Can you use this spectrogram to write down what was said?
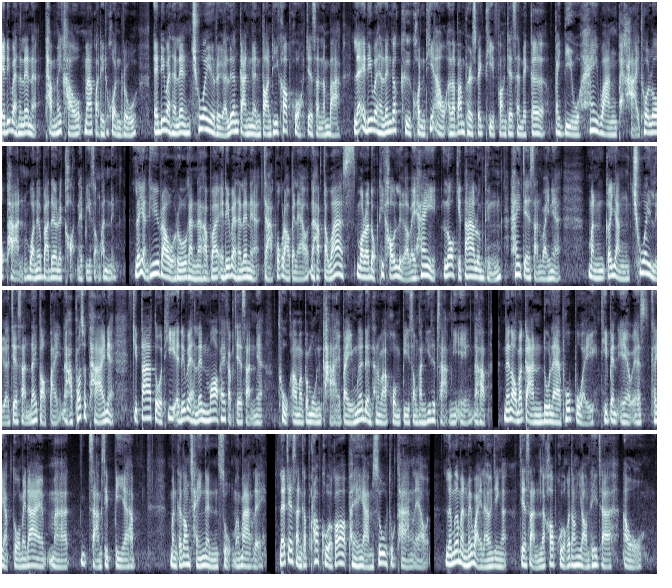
เอ็ดดี้แวนเฮเลนน่ะทำให้เขามากกว่าที่ทุกคนรู้เอ็ดดี้แวนเฮเลนช่วยเหลือเรื่องการเงินตอนที่ครอบครัวของเจสันลำบาก และเอ็ดดี้แวนเฮเลนก็คือคนที่เอาอัลบั้ม Perspective ของเจสันเบเกอร์ไปดีลให้วางขายทั่วโลกผ่าน Warner Brother Record ในปี 2001และอย่างที่เรารู้กันนะครับว่าเอ็ดดี้แวนเฮเลนเนี่ยจากพวกเราไปแล้วนะครับ แต่ว่ามรดกที่เขาเหลือไว้ให้โลกกีตาร์รวมถึงให้เจสันไว้เนี่ย มันก็ยังช่วยเหลือเจสันได้ต่อไปนะครับ เพราะสุดท้ายเนี่ยกีตาร์ตัวที่เอ็ดดี้แวนเฮเลนมอบให้กับเจสันเนี่ยถูกเอามาประมูลขายไปเมื่อเดือนธันวาคมปี 2023 นี้เองนะครับแน่นอนว่าการดูแลผู้ป่วยที่เป็น ALS ขยับตัวไม่ได้มา 30 ปีครับ มันก็ต้องใช้เงินสูงมากๆเลย และเจสันกับครอบครัวก็พยายามสู้ทุกทางแล้ว แล้วเมื่อมันไม่ไหวแล้วจริงๆอะเจสันและครอบครัวก็ต้องยอมที่จะเอา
